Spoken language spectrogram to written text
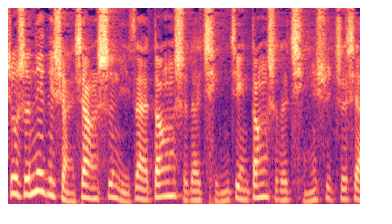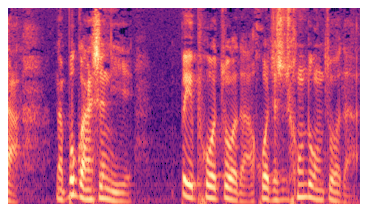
就是那个选项是你在当时的情境、当时的情绪之下，那不管是你被迫做的，或者是冲动做的，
